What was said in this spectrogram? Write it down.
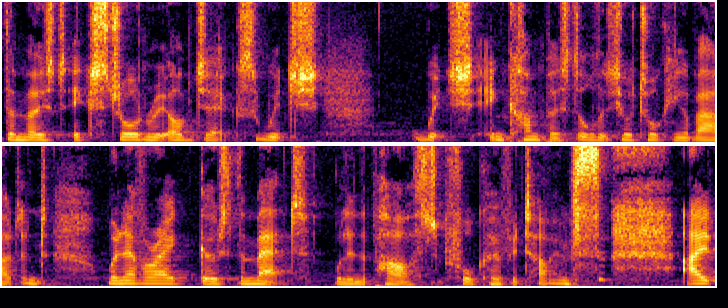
the most extraordinary objects which which encompassed all that you're talking about. And whenever I go to the Met, well, in the past, before COVID times, I,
